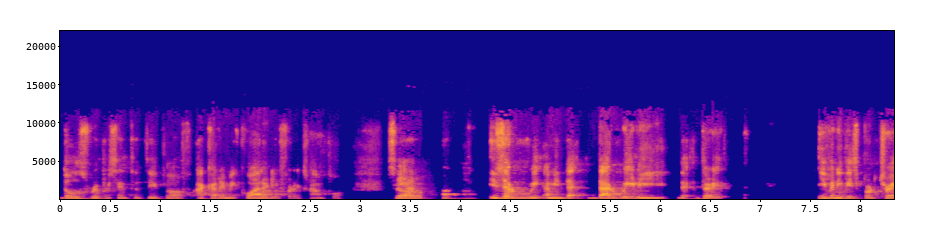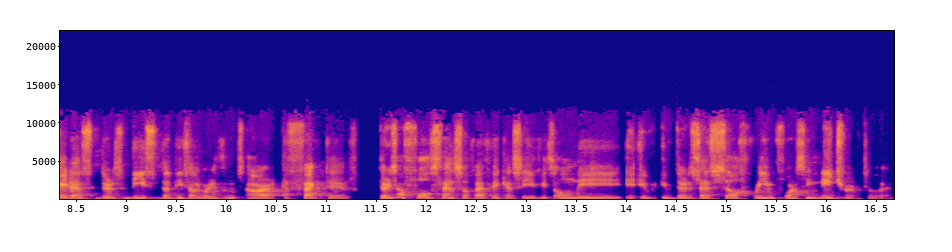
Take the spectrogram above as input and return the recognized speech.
those representative of academic quality, for example. So, yeah. uh, is there? Re- I mean, that that really there. Even if it's portrayed as there's these that these algorithms are effective, there is a false sense of efficacy if it's only if, if there's a self-reinforcing nature to it.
